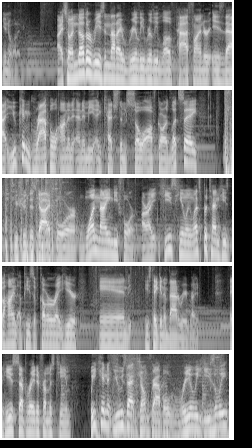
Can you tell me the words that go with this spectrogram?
you know what I mean. All right, so another reason that I really, really love Pathfinder is that you can grapple on an enemy and catch them so off guard. Let's say you shoot this guy for 194, all right? He's healing. Let's pretend he's behind a piece of cover right here, and he's taking a battery, right? And he is separated from his team. We can use that jump grapple really easily.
